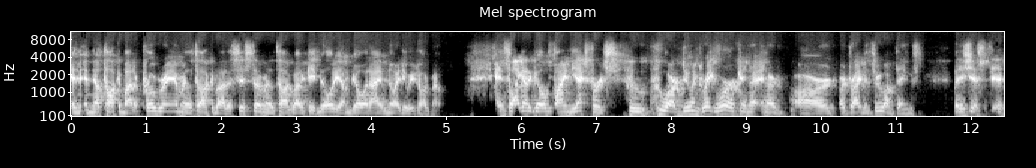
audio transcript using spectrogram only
And, and they'll talk about a program or they'll talk about a system or they'll talk about a capability. I'm going, I have no idea what you're talking about. And so I got to go find the experts who, who are doing great work and, and are, are, are driving through on things. But it's just, it,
